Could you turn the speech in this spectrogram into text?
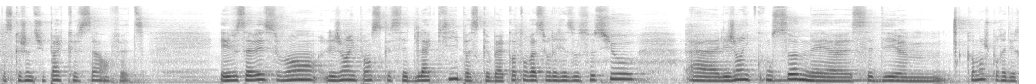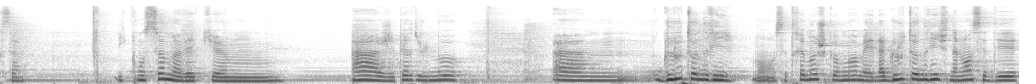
parce que je ne suis pas que ça en fait. Et vous savez, souvent, les gens ils pensent que c'est de l'acquis, parce que bah, quand on va sur les réseaux sociaux, euh, les gens ils consomment, mais euh, c'est des. Euh, comment je pourrais dire ça? Ils consomment avec. ah, j'ai perdu le mot. Euh, gloutonnerie. Bon, c'est très moche comme mot, mais la gloutonnerie, finalement, c'est des,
